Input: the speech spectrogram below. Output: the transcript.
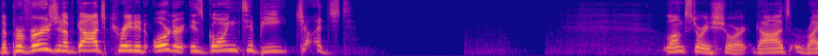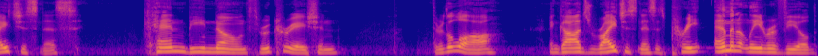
The perversion of God's created order is going to be judged. Long story short, God's righteousness can be known through creation, through the law, and God's righteousness is preeminently revealed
